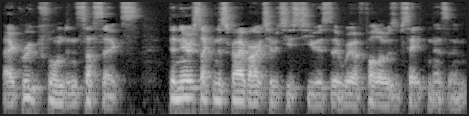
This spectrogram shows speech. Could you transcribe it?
a group formed in Sussex. The nearest I can describe our activities to you is that we are followers of Satanism.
